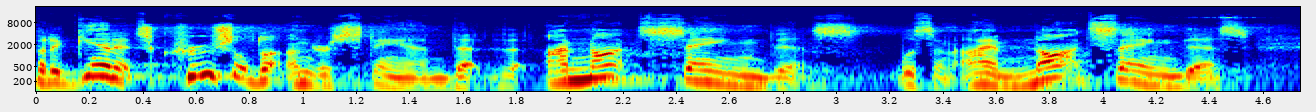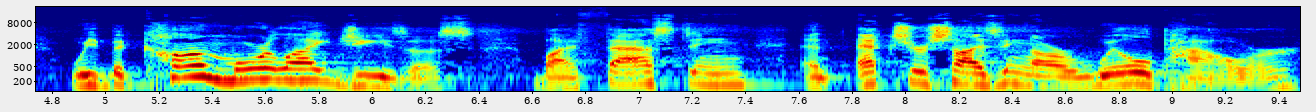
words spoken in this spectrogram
But again, it's crucial to understand that, that, I'm not saying this. Listen, I am not saying this. We become more like Jesus by fasting and exercising our willpower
